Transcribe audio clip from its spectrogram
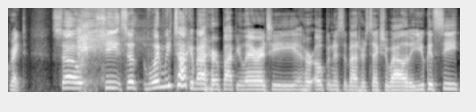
great. So she, so when we talk about her popularity, her openness about her sexuality, you can see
